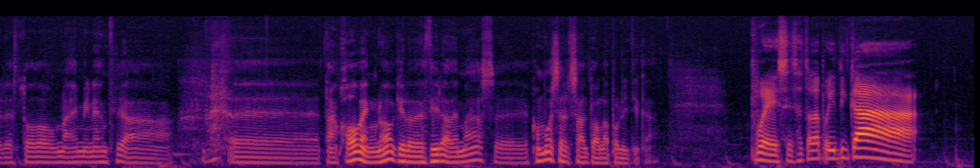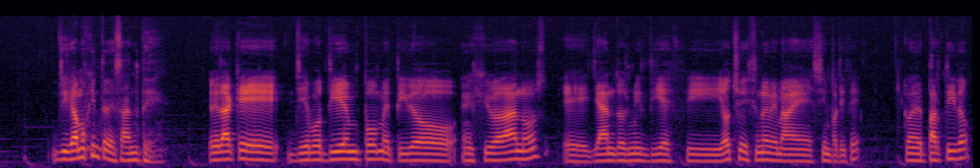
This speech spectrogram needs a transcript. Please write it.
eres todo una eminencia eh, tan joven, ¿no? Quiero decir, además, eh, ¿cómo es el salto a la política? Pues el salto a la política, digamos que interesante. Es verdad que llevo tiempo metido en Ciudadanos, ya en 2018-19 me simpaticé con el partido,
